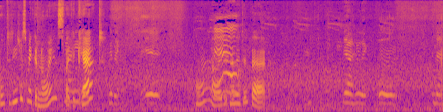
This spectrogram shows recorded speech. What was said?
Oh, did he just make a noise? Yeah, like a cat? Did. like, uh, Wow, I didn't know they did that. yeah, he like, uh, and then.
